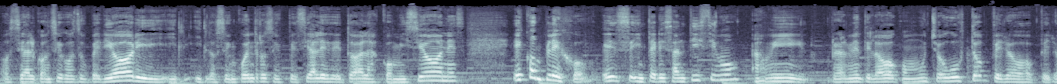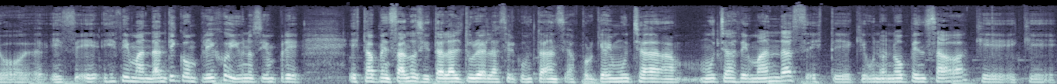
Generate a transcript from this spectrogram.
o sea, el Consejo Superior y, los encuentros especiales de todas las comisiones. Es complejo, es interesantísimo, a mí realmente lo hago con mucho gusto, pero, pero es, demandante y complejo y uno siempre está pensando si está a la altura de las circunstancias, porque hay mucha, muchas demandas este, que uno no pensaba que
